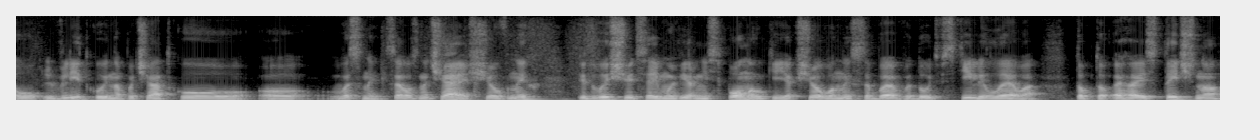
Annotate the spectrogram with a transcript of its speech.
у влітку і на початку весни. Це означає, що в них підвищується ймовірність помилки, якщо вони себе ведуть в стілі лева, тобто егоїстично,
